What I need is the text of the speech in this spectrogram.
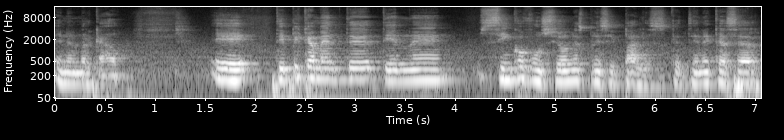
en el mercado. Eh, típicamente tiene cinco funciones principales que tiene que hacer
